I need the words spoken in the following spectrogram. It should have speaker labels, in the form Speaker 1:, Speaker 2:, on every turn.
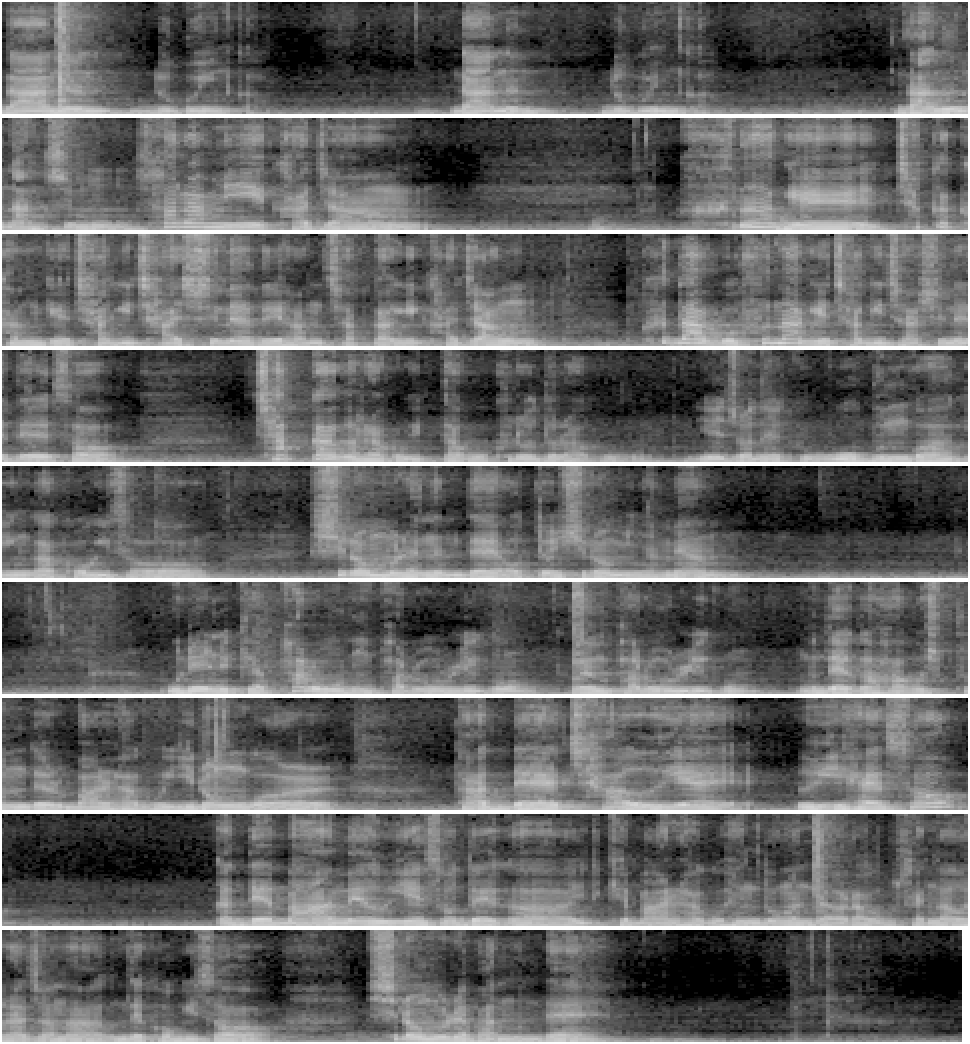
Speaker 1: 나는 누구인가? 나는 누구인가? 나는 나지 뭐. 사람이 가장 흔하게 착각하는 게 자기 자신에 대한 착각이 가장 크다고 흔하게 자기 자신에 대해서 착각을 하고 있다고 그러더라고. 예전에 그 5분 과학인가 거기서 실험을 했는데 어떤 실험이냐면 우리는 이렇게 팔을 오른팔을 올리고 왼팔을 올리고 뭐 내가 하고 싶은 대로 말하고 이런 걸 다 내 자의에 의해서 그러니까 내 마음에 의해서 내가 이렇게 말하고 행동한다라고 생각을 하잖아. 근데 거기서 실험을 해봤는데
